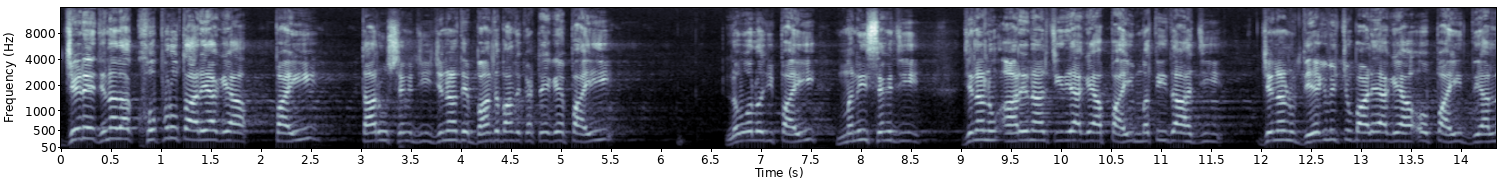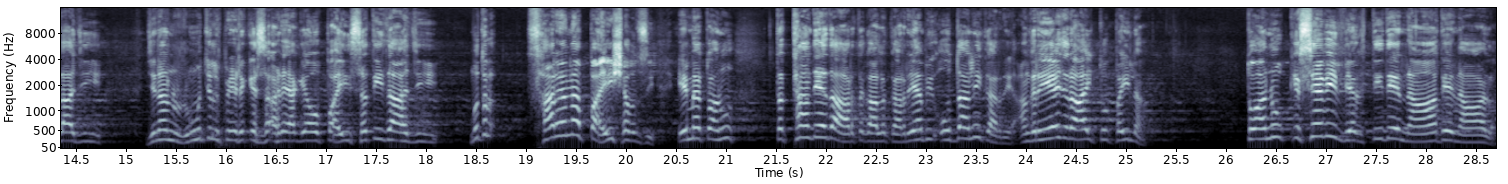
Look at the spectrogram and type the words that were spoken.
ਜਿਹੜੇ ਜਿਨ੍ਹਾਂ ਦਾ ਖੋਪਰ ਉਤਾਰਿਆ ਗਿਆ, ਭਾਈ ਤਾਰੂ ਸਿੰਘ ਜੀ, ਜਿਨ੍ਹਾਂ ਦੇ ਬੰਦ-ਬੰਦ ਕੱਟੇ ਗਏ ਭਾਈ, ਲਵੋ ਲੋ ਜੀ ਭਾਈ ਮਨੀ ਸਿੰਘ ਜੀ, ਜਿਨ੍ਹਾਂ ਨੂੰ ਆਰੇ ਨਾਲ ਚੀਰਿਆ ਗਿਆ ਭਾਈ ਮਤੀ ਦਾਸ ਜੀ ਜਿਨ੍ਹਾਂ ਨੂੰ ਦੇਗ ਵਿੱਚ ਉਬਾਲਿਆ ਗਿਆ, ਉਹ ਭਾਈ ਦਿਆਲਾ ਜੀ। ਜਿਨ੍ਹਾਂ ਨੂੰ ਰੂਹ ਚ ਲਪੇਟ ਕੇ ਸਾੜਿਆ ਗਿਆ, ਉਹ ਭਾਈ ਸਤੀ ਦਾਸ ਜੀ। ਮਤਲਬ ਸਾਰਿਆਂ ਨਾਲ ਭਾਈ ਸ਼ਬਦ ਸੀ। ਇਹ ਮੈਂ ਤੁਹਾਨੂੰ ਤੱਥਾਂ ਦੇ ਆਧਾਰ ਤੇ ਗੱਲ ਕਰ ਰਿਹਾ ਵੀ ਉਦਾਂ ਨਹੀਂ ਕਰ ਰਿਹਾ। ਅੰਗਰੇਜ਼ ਰਾਜ ਤੋਂ ਪਹਿਲਾਂ ਤੁਹਾਨੂੰ ਕਿਸੇ ਵੀ ਵਿਅਕਤੀ ਦੇ ਨਾਂ ਦੇ ਨਾਲ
